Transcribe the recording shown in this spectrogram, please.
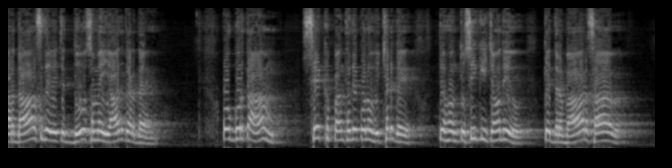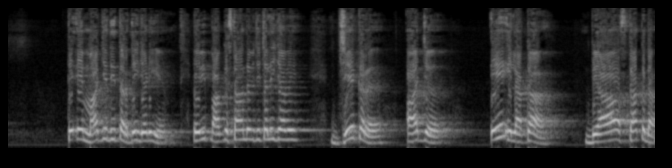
ਅਰਦਾਸ ਦੇ ਵਿੱਚ ਦੋ ਸਮੇਂ ਯਾਦ ਕਰਦਾ ਹੈ। ਉਹ ਗੁਰਧਾਮ ਸਿੱਖ ਪੰਥ ਦੇ ਕੋਲੋਂ ਵਿਛੜ ਗਏ ਤੇ ਹੁਣ ਤੁਸੀਂ ਕੀ ਚਾਹੁੰਦੇ ਹੋ ਕਿ ਦਰਬਾਰ ਸਾਹਿਬ ਤੇ ਇਹ ਮੱਝ ਦੀ ਧਰਤੀ ਜਿਹੜੀ ਹੈ, ਇਹ ਵੀ ਪਾਕਿਸਤਾਨ ਦੇ ਵਿੱਚ ਚਲੀ ਜਾਵੇ? ਜੇਕਰ ਅੱਜ ਇਹ ਇਲਾਕਾ ਬਿਆਸ ਤੱਕ ਦਾ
